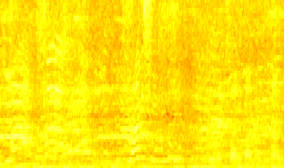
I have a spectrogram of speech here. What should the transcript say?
Yeah. Dua di sini. Dua.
